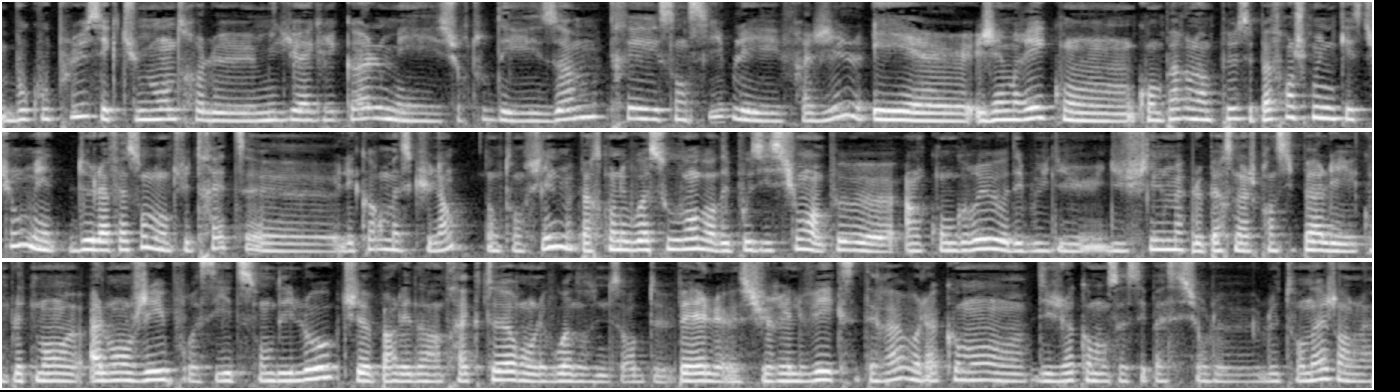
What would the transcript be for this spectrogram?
beaucoup plu, c'est que tu montres le milieu agricole, mais surtout des hommes très sensibles et fragiles. J'aimerais qu'on parle un peu, c'est pas franchement une question, mais de la façon dont tu traites euh, les corps masculins dans ton film, parce qu'on les voit souvent dans des positions un peu euh, incongrues au début du, film. Le personnage principal est complètement euh, allongé pour essayer de sonder l'eau. Tu as parlé d'un tracteur, on les voit dans une sorte de pelle surélevée, etc. Voilà comment, déjà, comment ça s'est passé sur le, tournage, dans la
